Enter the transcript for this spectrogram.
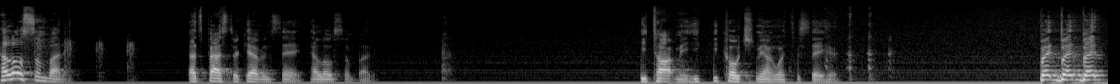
Hello, somebody. That's Pastor Kevin saying, hello, somebody. He taught me, he, he coached me on what to say here. But, but, but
